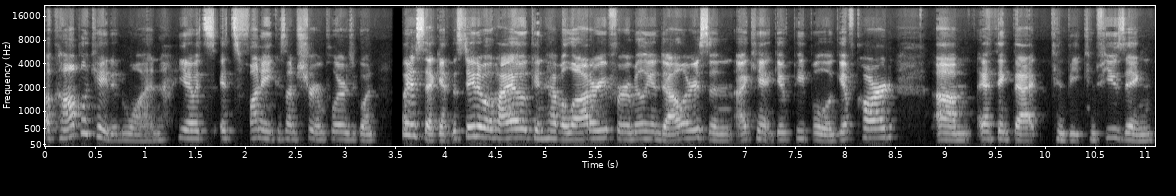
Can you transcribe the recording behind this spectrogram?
a complicated one. You know, it's it's funny because I'm sure employers are going, wait a second, the state of Ohio can have a lottery for a million dollars and I can't give people a gift card. Um, I think that can be confusing.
